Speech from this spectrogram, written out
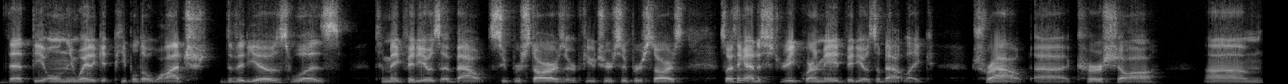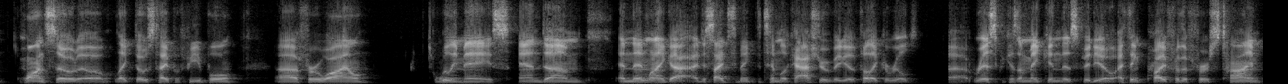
that the only way to get people to watch the videos was to make videos about superstars or future superstars. So I think I had a streak where I made videos about like Trout, uh, Kershaw, um, Juan Soto, like those type of people uh, for a while, Willie Mays, and um, and then when I got, I decided to make the Tim Locastro video. It felt like a real uh, risk because I'm making this video. I think probably for the first time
